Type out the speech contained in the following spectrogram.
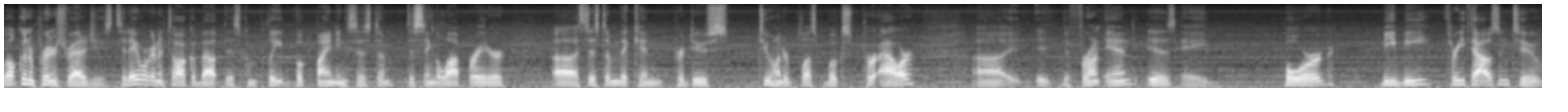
Welcome to Printer Strategies. Today we're going to talk about this complete bookbinding system, the single operator uh, system that can produce 200 plus books per hour. Uh, it, it, the front end is a Bourg BB 3002.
